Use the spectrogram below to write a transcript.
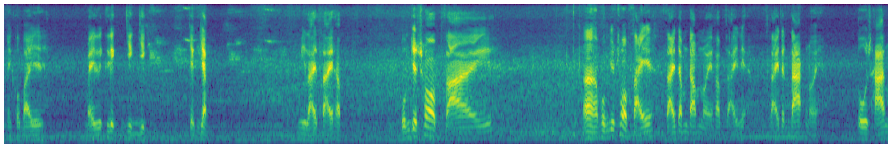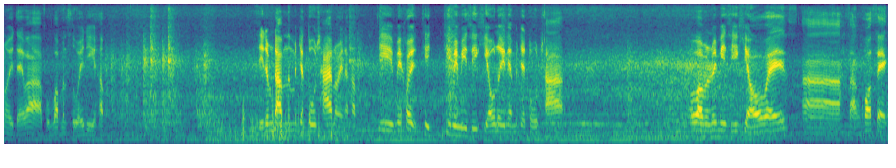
นนี้ก็ใบใบเล็กๆยิกยิกยักยักๆมีหลายสายครับ ผมจะชอบสาย อ่า ผมจะชอบสายสายดำๆหน่อยครับสายเนี้ยสายดักๆหน่อย โตช้าหน่อยแต่ว่าผมว่ามันสวยดีครับ สีดำๆนั้นมันจะโตช้าหน่อยนะครับ ที่ไม่ค่อยที่ที่ไม่มีสีเขียวเลยเนี่ยมันจะโตช้า ราะว่ามันไม่มีสีเขียวไว้อ่าสังเคราะห์แสง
